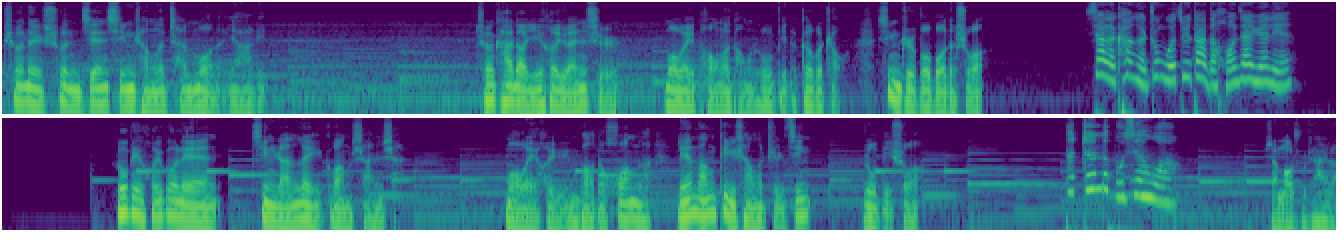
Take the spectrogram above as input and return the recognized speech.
车内瞬间形成了沉默的压力。车开到颐和园时，莫蔚捅了捅 Ruby 的胳膊肘，兴致勃勃地说：“下来看看中国最大的皇家园林。”Ruby 回过脸，竟然泪光闪闪。莫蔚和云豹都慌了，连忙递上了纸巾。Ruby 说：“他真的不见我。”山猫出差了，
